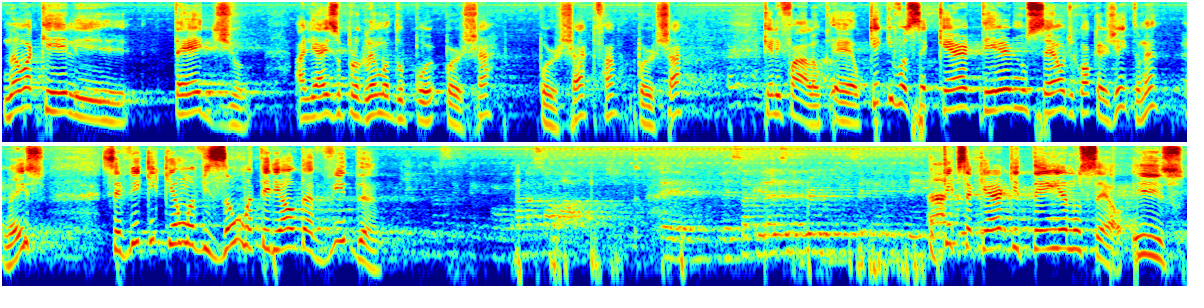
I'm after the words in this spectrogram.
Não aquele tédio. Aliás, o programa do Porchat, Porchat que fala, Porchat, que ele fala, é, o que que você quer ter no céu de qualquer jeito, né? Não é isso? Você vê que que é uma visão material da vida. O que, que você quer colocar na sua lápide? É, só que antes ele pergunta o que você quer que tenha. O que que você quer que tenha no céu? Isso.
